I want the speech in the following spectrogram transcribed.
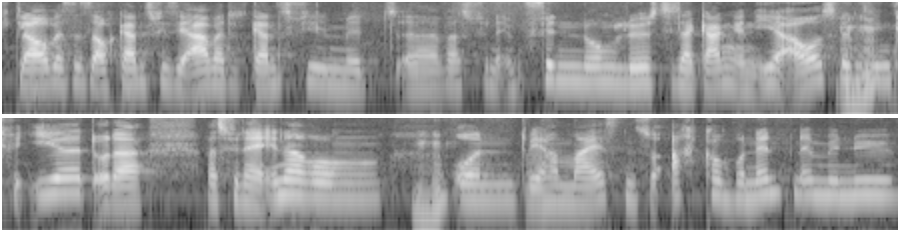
ich glaube, es ist auch ganz viel, sie arbeitet ganz viel mit, äh, was für eine Empfindung löst dieser Gang in ihr aus, wenn sie ihn kreiert oder was für eine Erinnerung. Und wir haben meistens so acht Komponenten im Menü.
